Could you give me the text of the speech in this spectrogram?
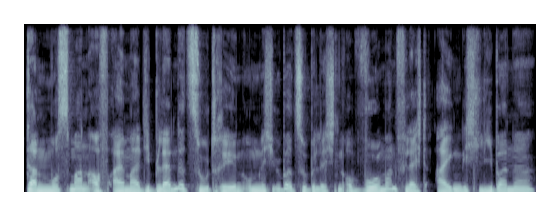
dann muss man auf einmal die Blende zudrehen, um nicht überzubelichten, obwohl man vielleicht eigentlich lieber eine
